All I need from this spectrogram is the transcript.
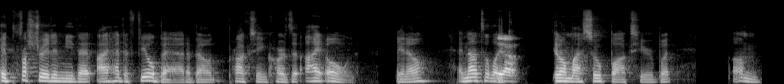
it frustrated me that I had to feel bad about proxying cards that I own, you know? And not to like Yeah. get on my soapbox here, but um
